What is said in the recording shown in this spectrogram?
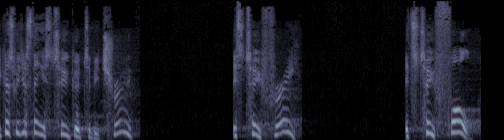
Because we just think it's too good to be true. It's too free. It's too full.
